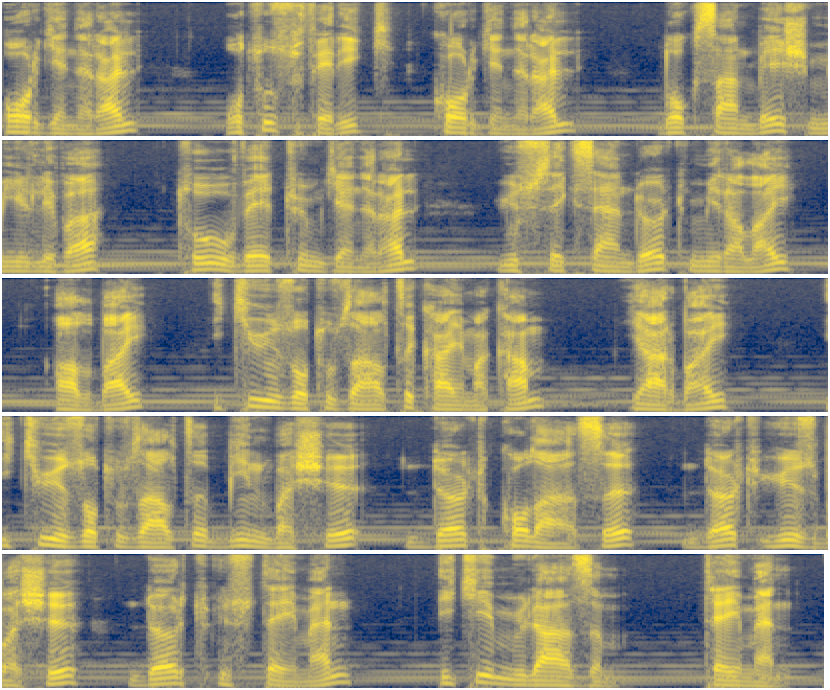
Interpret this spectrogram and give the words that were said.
orgeneral, 30 ferik, korgeneral, 95 mirliva, tu ve tüm general, 184 miralay, albay, 236 kaymakam, yarbay, 236 binbaşı, 4 kol ağası, 4 yüzbaşı, 4 üsteğmen, 2 mülazım, teğmen.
